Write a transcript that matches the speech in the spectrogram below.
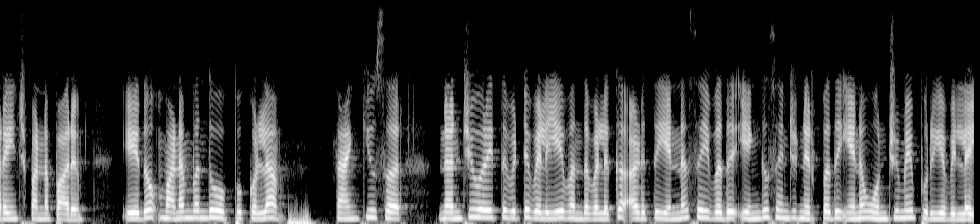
அரேஞ்ச் பண்ண பாரு. ஏதோ மனம் வந்து ஒப்புக்கொள்ள. தேங்க்யூ சார் நன்றி உரைத்துவிட்டு வெளியே வந்தவளுக்கு அடுத்து என்ன செய்வது எங்கு சென்று நிற்பது என ஒன்றுமே புரியவில்லை.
